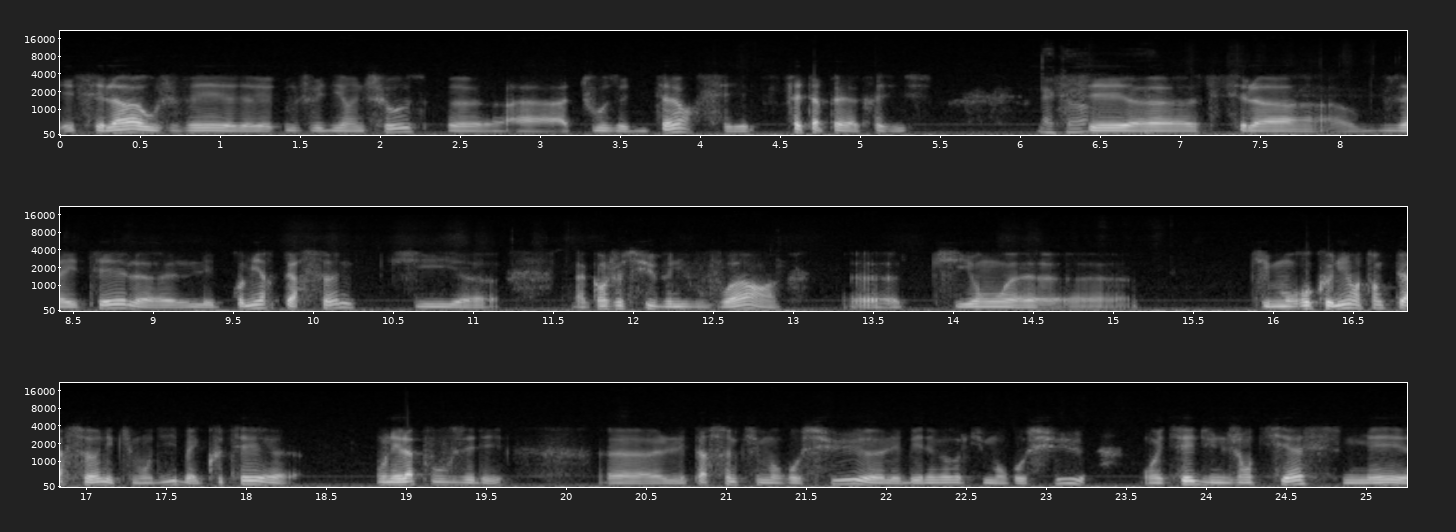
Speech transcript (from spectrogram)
et c'est là où je vais où je vais dire une chose euh, à, à, tous vos auditeurs, c'est faites appel à Crésus. C'est euh, la, vous avez été les premières personnes qui, bah, quand je suis venu vous voir, qui ont, qui m'ont reconnu en tant que personne et qui m'ont dit, bah écoutez, on est là pour vous aider. Les personnes qui m'ont reçu, les bénévoles qui m'ont reçu, ont été d'une gentillesse mais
